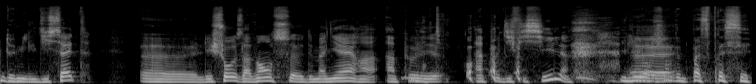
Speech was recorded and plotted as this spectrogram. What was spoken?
2017, euh, euh, les choses avancent de manière un peu, un peu difficile. Il est urgent de ne pas se presser.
